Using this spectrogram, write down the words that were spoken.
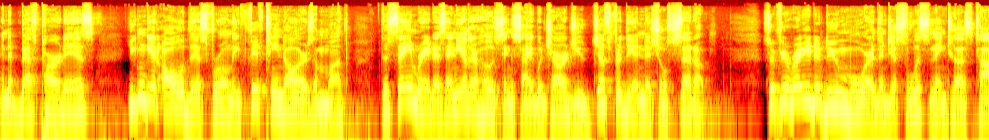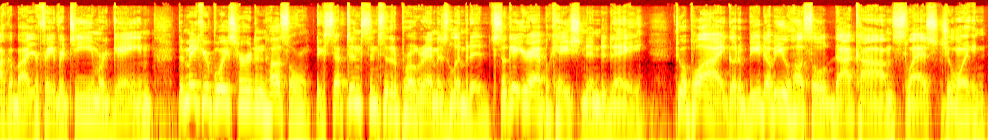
And the best part is, you can get all of this for only $15 a month, the same rate as any other hosting site would charge you just for the initial setup. So if you're ready to do more than just listening to us talk about your favorite team or game, then make your voice heard and hustle. Acceptance into the program is limited, so get your application in today. To apply, go to bwhustle.com slash join.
